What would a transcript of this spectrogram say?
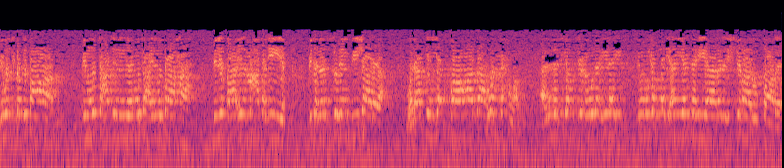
بوجبة طعام بمتعة المتع المباحة بلقاء مع صديق بتنزه في شارع. ولكن يبقى هذا هو المحور الذي يرجعون إليه بمجرد أن ينتهي هذا الاشتغال الطارئ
